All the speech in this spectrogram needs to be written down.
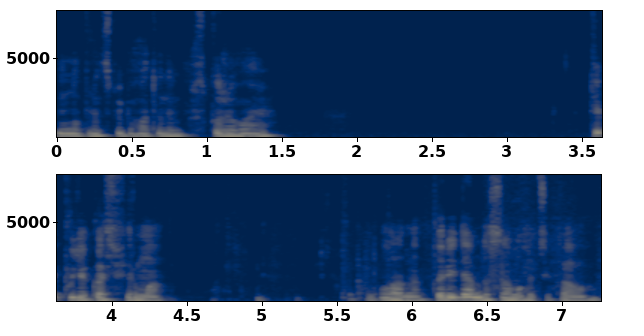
Ну, в принципі, багато не споживає. Типу якась фірма. Ладно, перейдемо до самого цікавого.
